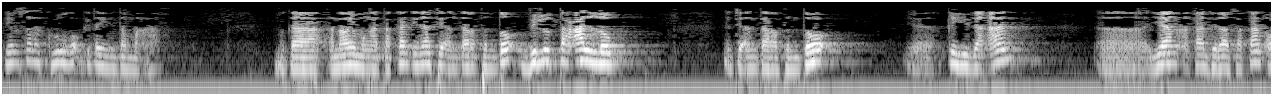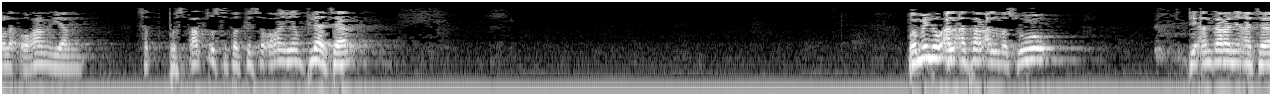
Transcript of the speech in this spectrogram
yang salah guru kok kita minta maaf. Maka Anawi mengatakan ini di antara bentuk dilu ta'allum. Di antara bentuk ya, kehinaan uh, yang akan dirasakan oleh orang yang berstatus sebagai seorang yang belajar. Pemilu al-athar al-masyhur di antaranya ada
